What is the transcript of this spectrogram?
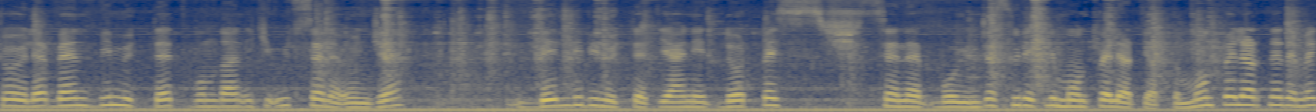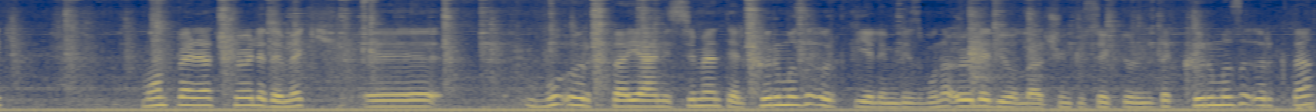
Şöyle ben bir müddet bundan 2-3 sene önce belli bir müddet yani 4-5 sene boyunca sürekli Montbellard yaptım. Montbellard ne demek? Montbellard şöyle demek. ee, bu ırkta yani simentel kırmızı ırk diyelim biz buna öyle diyorlar çünkü sektörümüzde kırmızı ırkta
